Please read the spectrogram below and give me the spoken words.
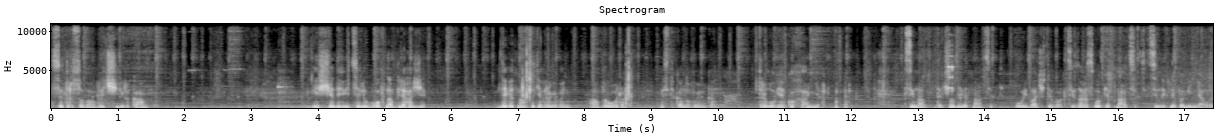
Цитрусова вечірка. І ще дивіться, любов на пляжі. 19 гривень. Аврора. Ось така новинка. Трилогія кохання. Ціна точно 19. Ой, бачите в акції, зараз по 15. Цінник не поміняли.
